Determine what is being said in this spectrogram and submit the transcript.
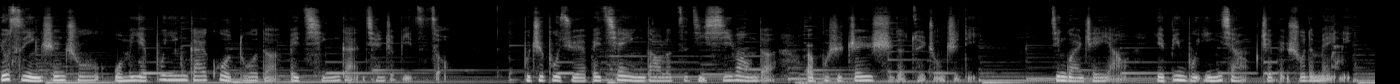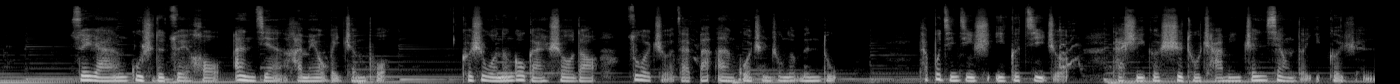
由此引申出，我们也不应该过多的被情感牵着鼻子走，不知不觉被牵引到了自己希望的而不是真实的最终之地。尽管这样，也并不影响这本书的魅力。虽然故事的最后案件还没有被侦破。可是我能够感受到作者在办案过程中的温度。他不仅仅是一个记者，他是一个试图查明真相的一个人。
